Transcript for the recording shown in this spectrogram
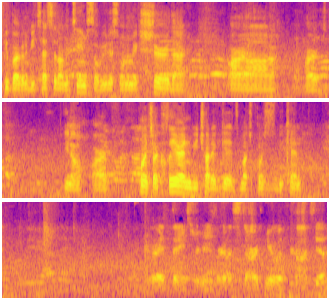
people are going to be tested on the team. So we just want to make sure that our uh, our you know our points are clear and we try to get as much points as we can. Great, thanks, Raheem. We're going to start here with Katya.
